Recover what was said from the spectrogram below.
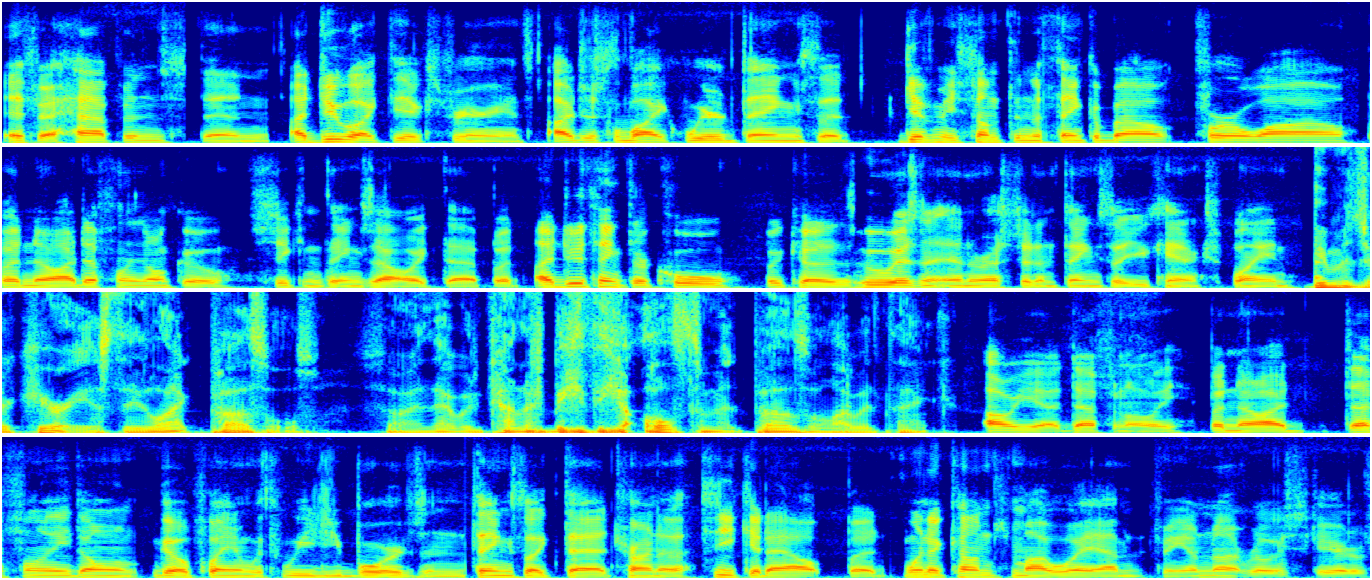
if it happens, then I do like the experience. I just like weird things that give me something to think about for a while. But no, I definitely don't go seeking things out like that. But I do think they're cool because who isn't interested in things that you can't explain? Humans are curious, they like puzzles. So that would kind of be the ultimate puzzle, I would think. Oh yeah, definitely. But no, I definitely don't go playing with Ouija boards and things like that, trying to seek it out. But when it comes my way, I'm I'm not really scared of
